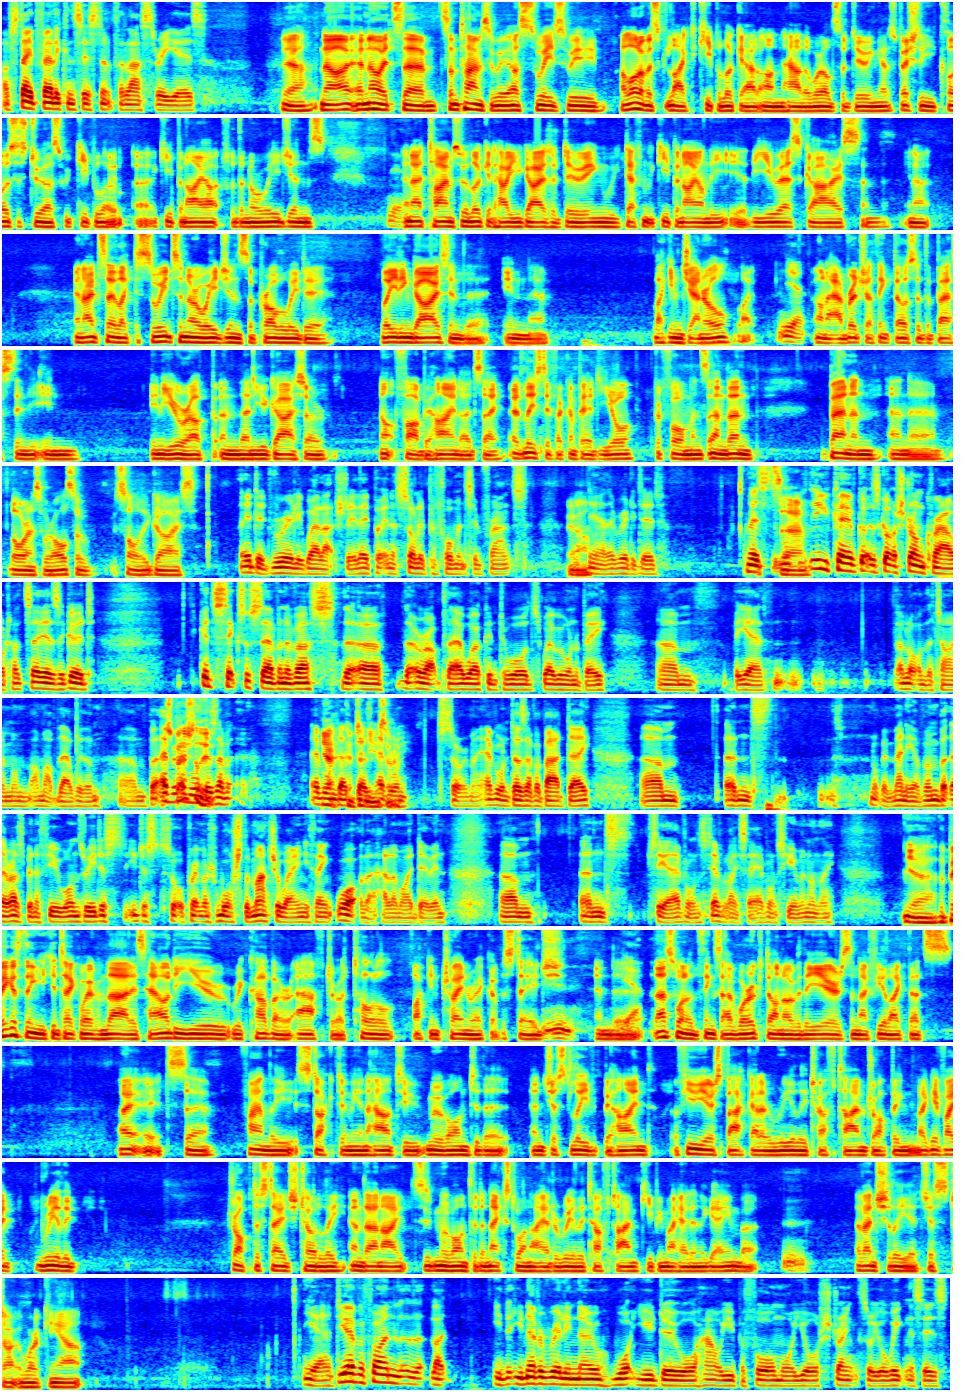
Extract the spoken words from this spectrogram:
I've stayed fairly consistent for the last three years. Yeah, no, I, I know it's um, sometimes we us Swedes we a lot of us like to keep a lookout on how the worlds are doing, especially closest to us. We keep a lo- uh, keep an eye out for the Norwegians, Yeah. And at times we look at how you guys are doing. We definitely keep an eye on the the US guys, and you know, and I'd say like the Swedes and Norwegians are probably the leading guys in the in uh, like in general, like Yeah. on average. I think those are the best in in in Europe, and then you guys are not far behind. I'd say at least if I compare to your performance, and then Ben and and uh, Lawrence were also solid guys. They did really well, actually. They put in a solid performance in France. Yeah. Yeah, they really did. There's, So- the UK have got has got a strong crowd. I'd say there's a good, good six or seven of us that are that are up there working towards where we want to be. Um, but yeah, a lot of the time I'm I'm up there with them. Um, but every, everyone does have everyone Yeah, does, does everyone. Sorry, mate. Everyone does have a bad day, um, and not been many of them, but there has been a few ones where you just you just sort of pretty much wash the match away, and you think, what the hell am I doing? Um, and so yeah, everyone's like I say, everyone's human, aren't they? Yeah, the biggest thing you can take away from that is how do you recover after a total fucking train wreck of a stage, and uh, Yeah. that's one of the things I've worked on over the years, and I feel like that's, I it's uh, finally stuck to me and how to move on to the and just leave it behind. A few years back, I had a really tough time dropping. Like if I really dropped the stage totally, and then I to move on to the next one, I had a really tough time keeping my head in the game, but. Eventually, it just started working out. Yeah. Do you ever find like you, that you never really know what you do or how you perform or your strengths or your weaknesses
